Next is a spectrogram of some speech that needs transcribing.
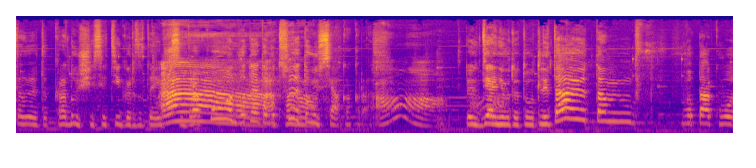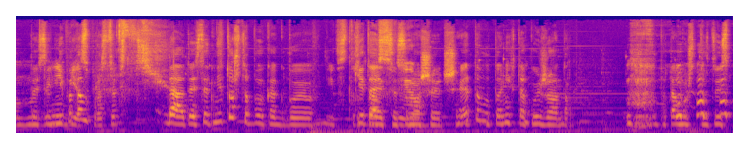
это крадущийся тигр, затаившийся дракон, вот это вот все это уся как раз. То есть где они вот это вот летают там вот так вот. То есть не потом... просто... Да, то есть это не то, чтобы как бы китайцы сумасшедшие, это вот у них такой жанр. Потому что, то есть,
